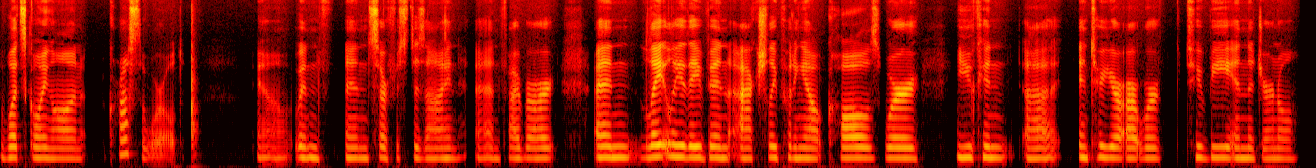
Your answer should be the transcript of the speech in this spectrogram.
what's going on across the world, you know, in in surface design and fiber art. And lately they've been actually putting out calls where you can uh, enter your artwork to be in the journal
